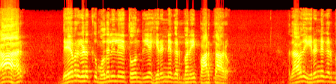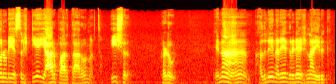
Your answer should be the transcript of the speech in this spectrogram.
யார் தேவர்களுக்கு முதலிலே தோன்றிய ஹிரண்ய கர்ப்பனை பார்த்தாரோ அதாவது இரண்ய கர்ப்பனுடைய சிருஷ்டியை யார் பார்த்தாரோன்னு அர்த்தம். ஈஸ்வரன் கடவுள். ஏன்னா அதுலேயே நிறைய கிரடேஷன்லாம் இருக்குது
